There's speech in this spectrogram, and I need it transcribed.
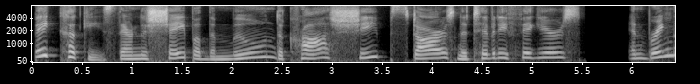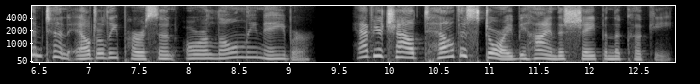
Bake cookies. They're in the shape of the moon, the cross, sheep, stars, nativity figures, and bring them to an elderly person or a lonely neighbor. Have your child tell the story behind the shape in the cookie.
